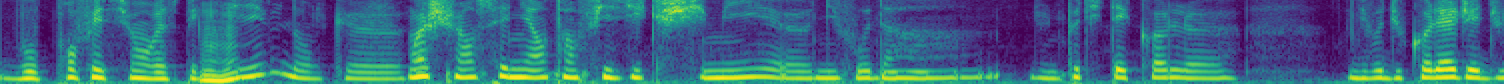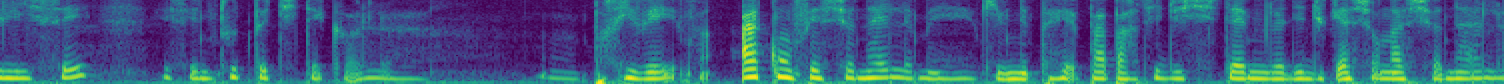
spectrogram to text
vos professions respectives. Mhm. donc euh, Moi, je suis enseignante en physique-chimie euh, au niveau d'une petite école, au niveau du collège et du lycée. Et c'est une toute petite école privée, enfin, à confessionnelle, mais qui ne fait pas partie du système de l'éducation nationale.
